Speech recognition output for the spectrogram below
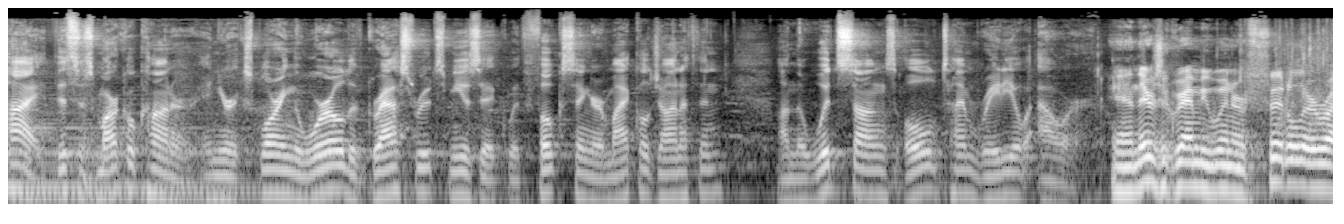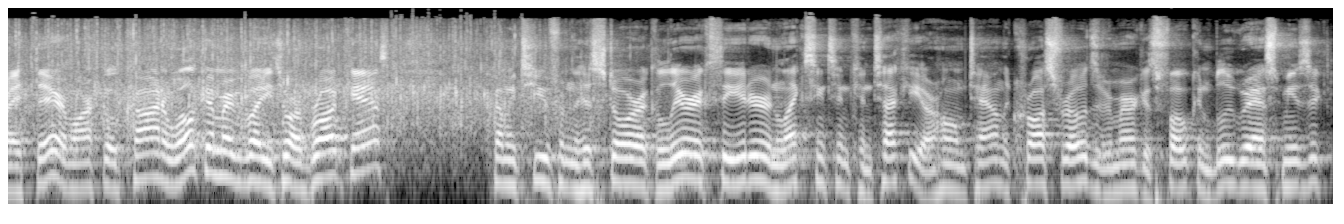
Hi, this is Mark O'Connor, and you're exploring the world of grassroots music with folk singer Michael Jonathan on the Woodsongs Old Time Radio Hour. And there's a Grammy winner fiddler right there, Mark O'Connor. Welcome, everybody, to our broadcast. Coming to you from the historic Lyric Theater in Lexington, Kentucky, our hometown, the crossroads of America's folk and bluegrass music,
